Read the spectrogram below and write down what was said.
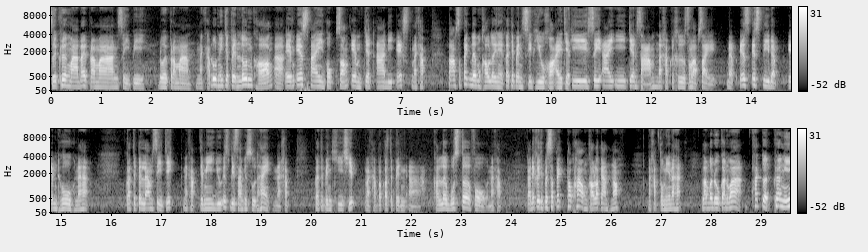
ซื้อเครื่องมาได้ประมาณ 4 ปีโดยประมาณนะครับรุ่นนี้จะเป็นรุ่นของอ MSI 62M 7 RDX นะครับตามสเปคเดิมของเขาเลยเนี่ยก็จะเป็น CPU Core i7 PCIe Gen 3นะครับก็คือสำหรับใส่แบบ SSD แบบ M2 นะฮะก็จะเป็น RAM 4 g b นะครับจะมี USB 3.0 ให้นะครับ ก็จะเป็นคีย์ชิปนะครับ แล้วก็จะเป็นอ่า color booster 4นะครับอันนี้ก็จะเป็นสเปคคร่าวๆของเขาแล้วกันเนาะนะครับ ตรงนี้นะฮะ เรามาดูกันว่าถ้าเกิดเครื่องนี้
